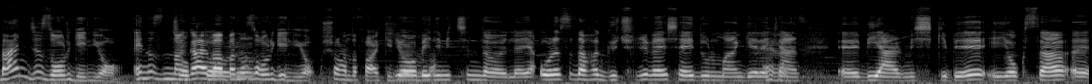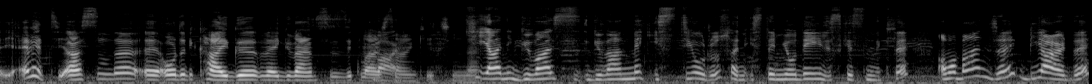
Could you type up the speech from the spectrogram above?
bence zor geliyor. En azından Çok galiba doğru. bana zor geliyor. Şu anda fark ediyorum. Yo da. benim için de öyle. Ya orası daha güçlü ve şey durman gereken e, bir yermiş gibi. E, Yoksa e, evet aslında e, orada bir kaygı ve güvensizlik var, Var. sanki içinde. Ki yani güven, güvenmek istiyoruz. Hani istemiyor değiliz kesinlikle. Ama bence bir yerde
